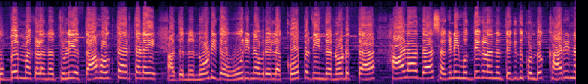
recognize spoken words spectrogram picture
ಗುಬ್ಬೆಮ್ಮಗಳನ್ನು ತುಳಿಯುತ್ತಾ ಹೋಗ್ತಾ ಇರ್ತಾಳೆ. ಅದನ್ನು ನೋಡಿದ ಊರಿನವರೆಲ್ಲ ಕೋಪದಿಂದ ನೋಡುತ್ತಾ ಹಾಳಾದ ಸಗಣಿ ಮುದ್ದೆಗಳನ್ನು ತೆಗೆದುಕೊಂಡು ಕಾರಿನ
